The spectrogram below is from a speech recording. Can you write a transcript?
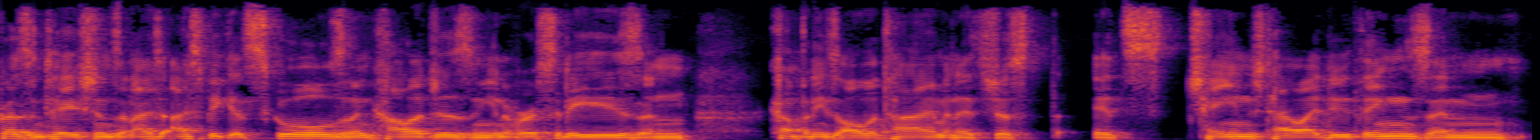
presentations and I, I speak at schools and colleges and universities and companies all the time. And it's just, it's changed how I do things and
